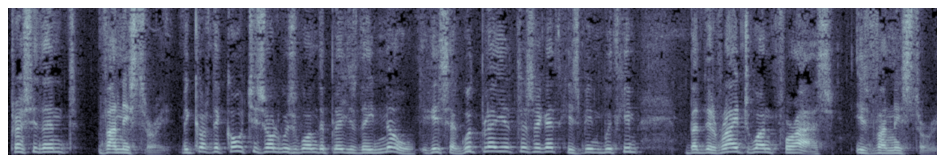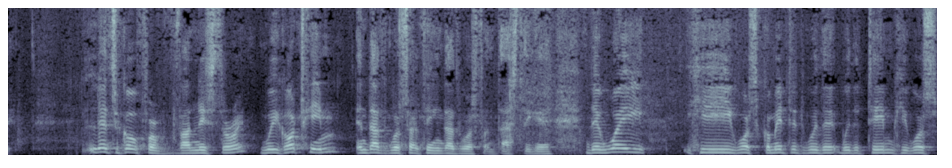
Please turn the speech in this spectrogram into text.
President Van Nistelrooy, because the coaches always want the players they know. He's a good player, Trezeguet, he's been with him, but the right one for us is Van Nistelrooy. Let's go for Van Nistelrooy. We got him, and that was, I think, that was fantastic. eh. The way he was committed with the, with the team, he was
